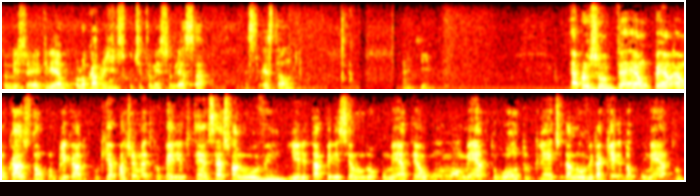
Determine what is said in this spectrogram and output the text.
sobre isso. Aí eu queria colocar para a gente discutir também sobre essa, essa questão. Aqui. É, professor, é um, é um caso tão complicado porque a partir do momento que o perito tem acesso à nuvem e ele está periciando um documento, em algum momento, outro cliente da nuvem daquele documento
